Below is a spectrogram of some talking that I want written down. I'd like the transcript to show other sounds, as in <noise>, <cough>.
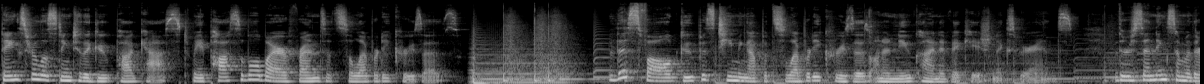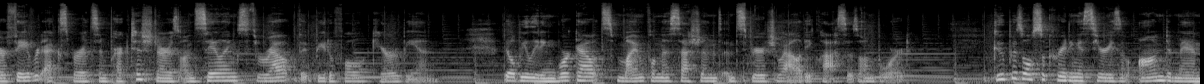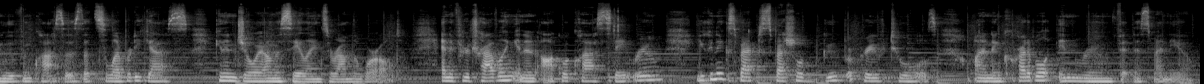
Thanks for listening to the Goop podcast, made possible by our friends at Celebrity Cruises. This fall, Goop is teaming up with Celebrity Cruises on a new kind of vacation experience. They're sending some of their favorite experts and practitioners on sailings throughout the beautiful Caribbean. They'll be leading workouts, mindfulness sessions, and spirituality classes on board. Goop is also creating a series of on demand movement classes that celebrity guests can enjoy on the sailings around the world. And if you're traveling in an Aqua Class stateroom, you can expect special Goop approved tools on an incredible in room fitness menu.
